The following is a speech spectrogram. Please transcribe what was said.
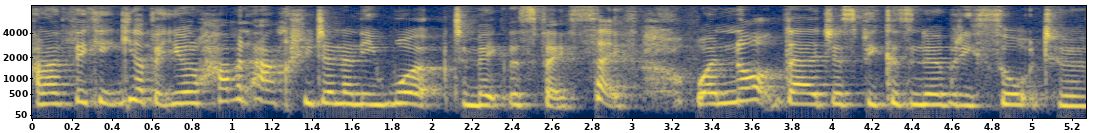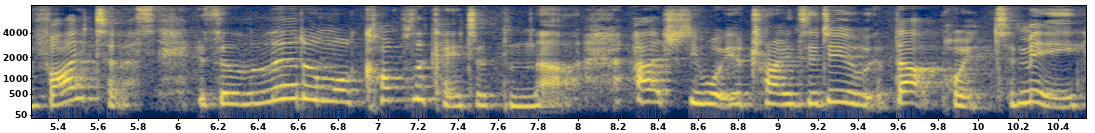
And I'm thinking, yeah, but you haven't actually done any work to make the space safe. We're not there just because nobody thought to invite us. It's a little more complicated than that. Actually, what you're trying to do at that point to me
